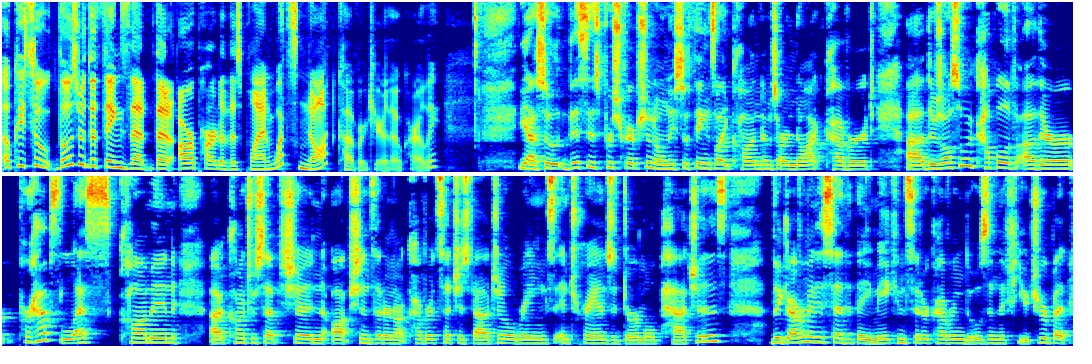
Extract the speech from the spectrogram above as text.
Okay, so those are the things that that are part of this plan. What's not covered here, though, Carly? Yeah, so this is prescription only. So things like condoms are not covered. Uh, there's also a couple of other, perhaps less common uh, contraception options that are not covered, such as vaginal rings and transdermal patches. The government has said that they may consider covering those in the future. But,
